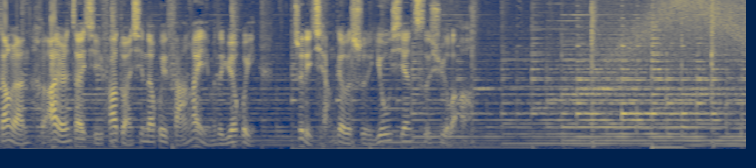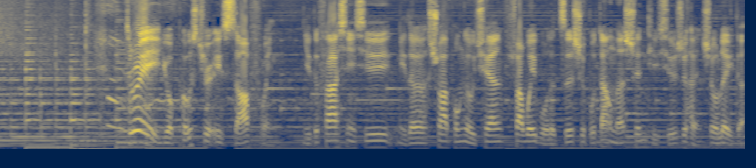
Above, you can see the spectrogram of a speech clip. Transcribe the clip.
当然，和爱人在一起发短信呢，会妨碍你们的约会。这里强调的是优先次序了啊。 Three, your posture is suffering. 你的发信息、你的刷朋友圈、刷微博的姿势不当呢，身体其实是很受累的。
